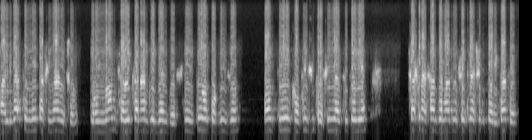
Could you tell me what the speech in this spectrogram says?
aligatum mita finanisum, un non sabican antigentes, in tuo confiso, non tuo confiso presidia tutelia, sacra santa madre secrecia autoritate,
